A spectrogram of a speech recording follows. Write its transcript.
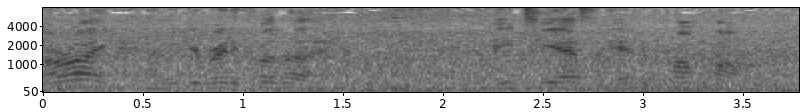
All right, let me get ready for the BTS and head to Phrom Phong.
